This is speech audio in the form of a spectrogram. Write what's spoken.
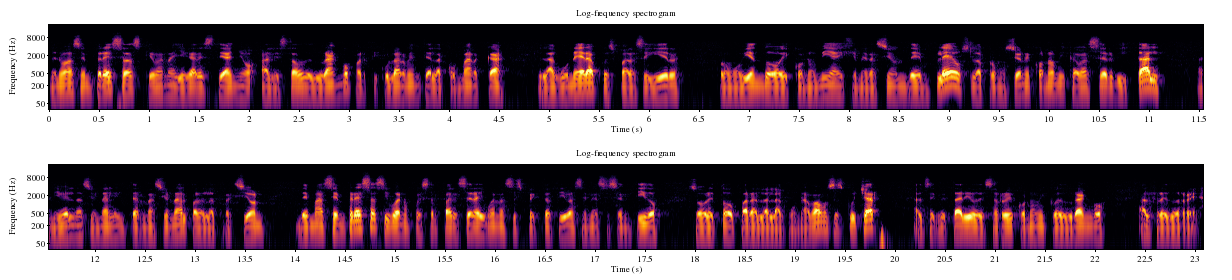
de nuevas empresas que van a llegar este año al estado de Durango, particularmente a la comarca lagunera, pues para seguir promoviendo economía y generación de empleos. La promoción económica va a ser vital a nivel nacional e internacional para la atracción de más empresas y bueno, pues al parecer hay buenas expectativas en ese sentido, sobre todo para la laguna. Vamos a escuchar al secretario de Desarrollo Económico de Durango, Alfredo Herrera.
